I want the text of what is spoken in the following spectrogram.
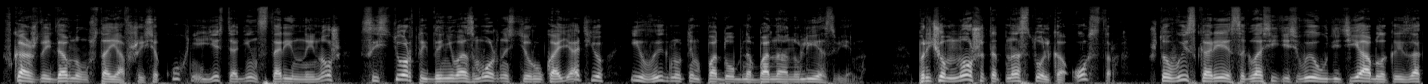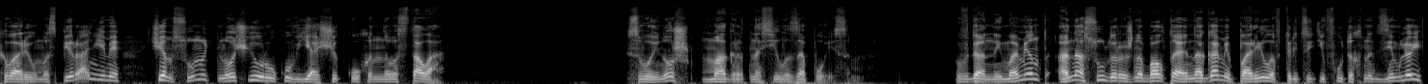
В каждой давно устоявшейся кухне есть один старинный нож с истертой до невозможности рукоятью и выгнутым подобно банану лезвием. Причем нож этот настолько остр, что вы скорее согласитесь выудить яблоко из аквариума с пираньями, чем сунуть ночью руку в ящик кухонного стола. Свой нож Магрот носила за поясом. В данный момент она, судорожно болтая ногами, парила в 30 футах над землей,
